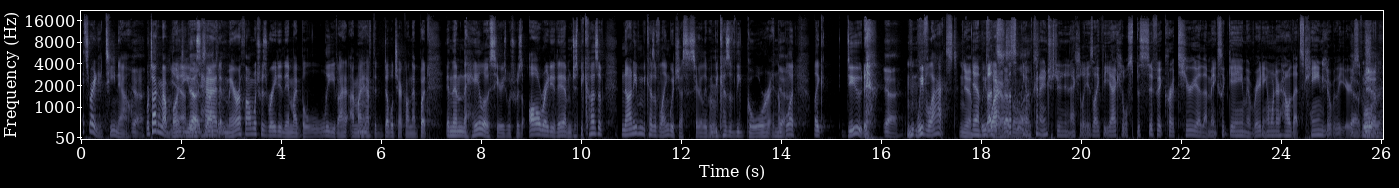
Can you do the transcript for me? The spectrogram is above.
It's rated T now. Yeah. we're talking about Yeah. Bungie, who Yeah, has exactly. had Marathon, which was rated M, I believe. I, I might Mhm. have to double check on that. But and then the Halo series, which was all rated M, just because of not even because of language necessarily, but Mm. because of the gore and the Yeah. blood. Like dude, Yeah. we've laxed. Yeah. Yeah, We've that's, laxed. that's Definitely something I'm laxed. kind of interested in. Actually, is like the actual specific criteria that makes a game a rating. I wonder how that's changed over the years. Yeah, If for it's- sure.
